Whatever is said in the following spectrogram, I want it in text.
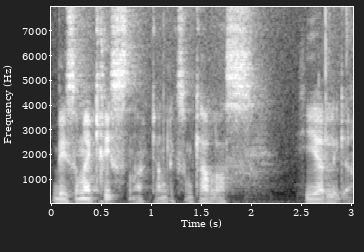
vi som är kristna kan liksom kallas heliga.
